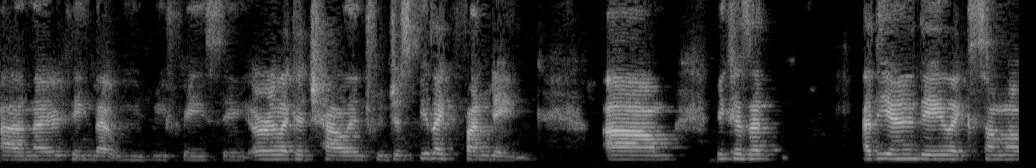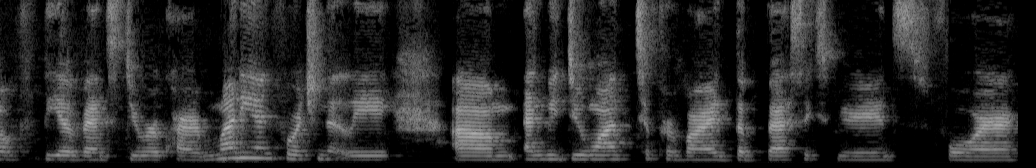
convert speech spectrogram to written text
another thing that we'd be facing, or like a challenge, would just be like funding, um, because at at the end of the day, like some of the events do require money, unfortunately, um, and we do want to provide the best experience for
